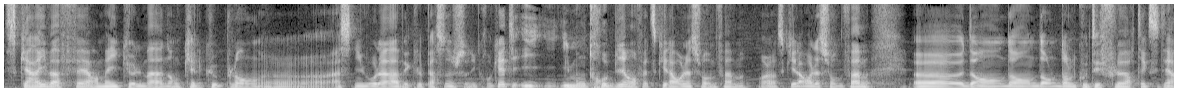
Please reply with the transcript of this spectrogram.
ce qu'arrive à faire Michael Mann en quelques plans euh, à ce niveau-là avec le personnage Sonic Rocket, il, montre bien en fait ce qu'est la relation homme-femme. Voilà, ce qu'est la relation homme-femme euh, dans, dans, dans, le côté flirt, etc.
